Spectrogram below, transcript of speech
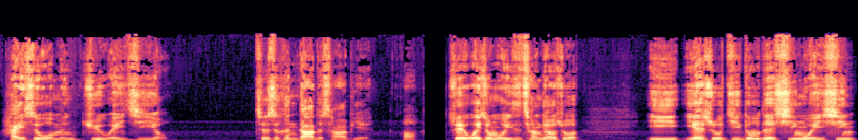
还是我们据为己有？这是很大的差别哦。所以为什么我一直强调说，以耶稣基督的心为心，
